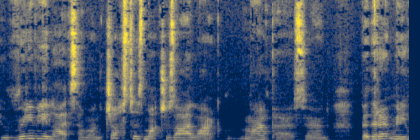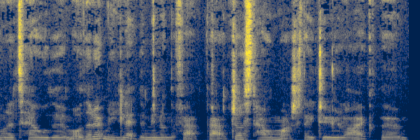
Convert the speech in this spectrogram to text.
who really, really like someone just as much as I like my person, but they don't really want to tell them or they don't really let them in on the fact that just how much they do like them,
